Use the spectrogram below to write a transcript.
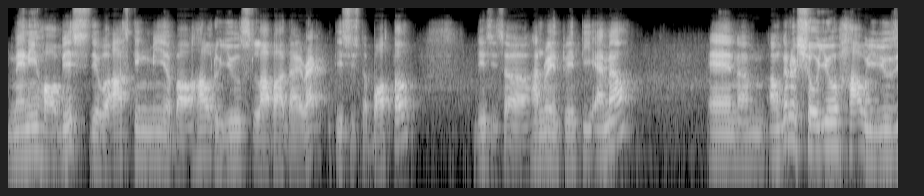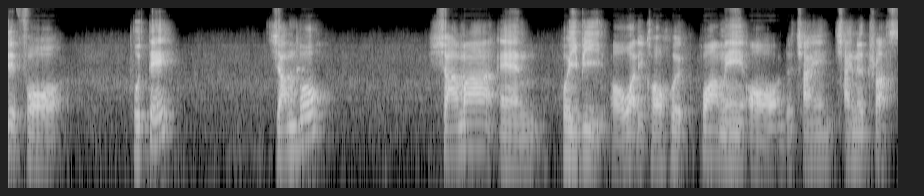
many hobbyists. They were asking me about how to use Lava Direct. This is the bottle. This is a 120 ml. And um, I'm going to show you how you use it for puteh, jambul, Shama and Huibi, or what you call Hua Mei or the China, China Thrush.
